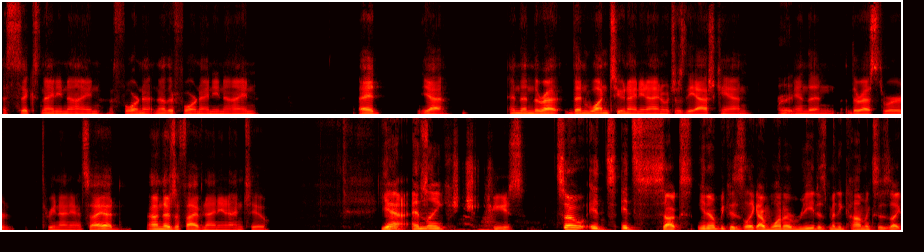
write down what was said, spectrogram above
a six ninety nine, a four another four ninety nine. I had yeah. And then the rest, then one two ninety nine, which was the ash can, right. and then the rest were three ninety nine. So I had oh, and there's a five ninety nine too. yeah, and like Jeez. So it's it sucks, you know, because like I want to read as many comics as I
